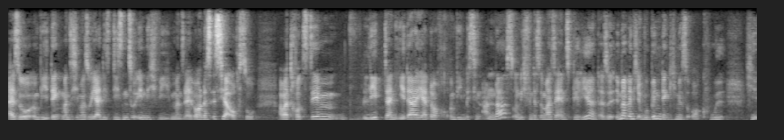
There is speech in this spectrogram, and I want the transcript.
Also irgendwie denkt man sich immer so, ja, die, die sind so ähnlich wie man selber. Und das ist ja auch so. Aber trotzdem lebt dann jeder ja doch irgendwie ein bisschen anders. Und ich finde das immer sehr inspirierend. Also immer wenn ich irgendwo bin, denke ich mir so, oh cool, hier,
